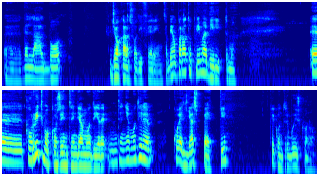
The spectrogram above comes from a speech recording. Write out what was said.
eh, dell'albo gioca la sua differenza. Abbiamo parlato prima di ritmo. Eh, con ritmo cosa intendiamo dire? Intendiamo dire quegli aspetti che contribuiscono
